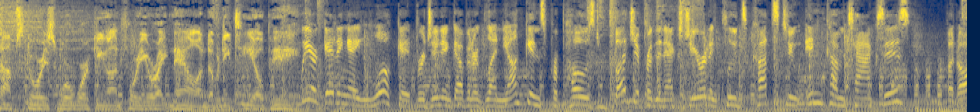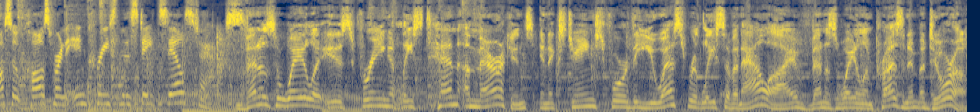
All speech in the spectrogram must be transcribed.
top stories we're working on for you right now on WTOP. We are getting a look at Virginia Governor Glenn Youngkin's proposed budget for the next year. It includes cuts to income taxes, but also calls for an increase in the state sales tax. Venezuela is freeing at least 10 Americans in exchange for the U.S. release of an ally, Venezuelan President Maduro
